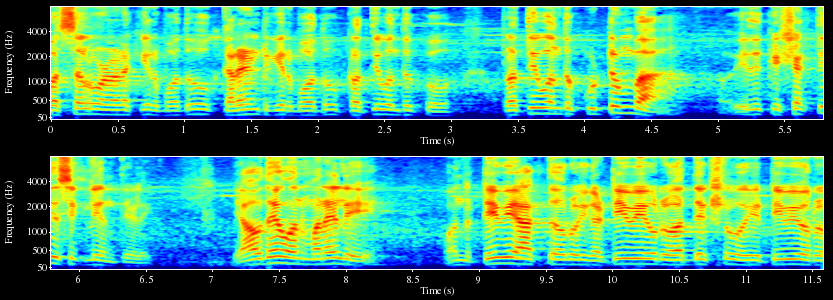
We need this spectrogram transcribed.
ಬಸ್ಸಲ್ಲಿ ಓಡಾಡೋಕ್ಕಿರ್ಬೋದು ಕರೆಂಟ್ಗೆ ಇರ್ಬೋದು, ಪ್ರತಿಯೊಂದಕ್ಕೂ. ಪ್ರತಿಯೊಂದು ಕುಟುಂಬ ಇದಕ್ಕೆ ಶಕ್ತಿ ಸಿಗಲಿ ಅಂತೇಳಿ. ಯಾವುದೇ ಒಂದು ಮನೇಲಿ ಒಂದು ಟಿ ವಿ ಹಾಕ್ತವ್ರು ಈಗ ಟಿ ವಿಯವರು ಅಧ್ಯಕ್ಷರು, ಈ ಟಿ ವಿಯವರು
